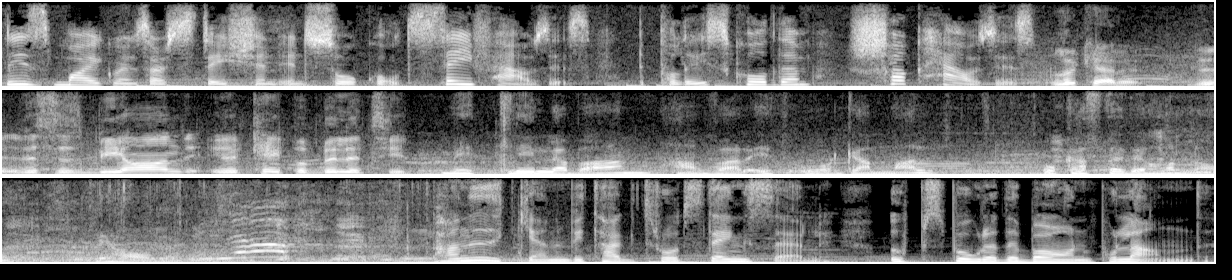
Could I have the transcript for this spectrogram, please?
These migrants are stationed in so-called safe houses. The police call them shock houses. Look at it. This is beyond uh, capability. Mitt lilla barn, han var ett år gammal och kastade honom i havet. Paniken vid taggtrådsstängsel, uppspolade barn på land.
